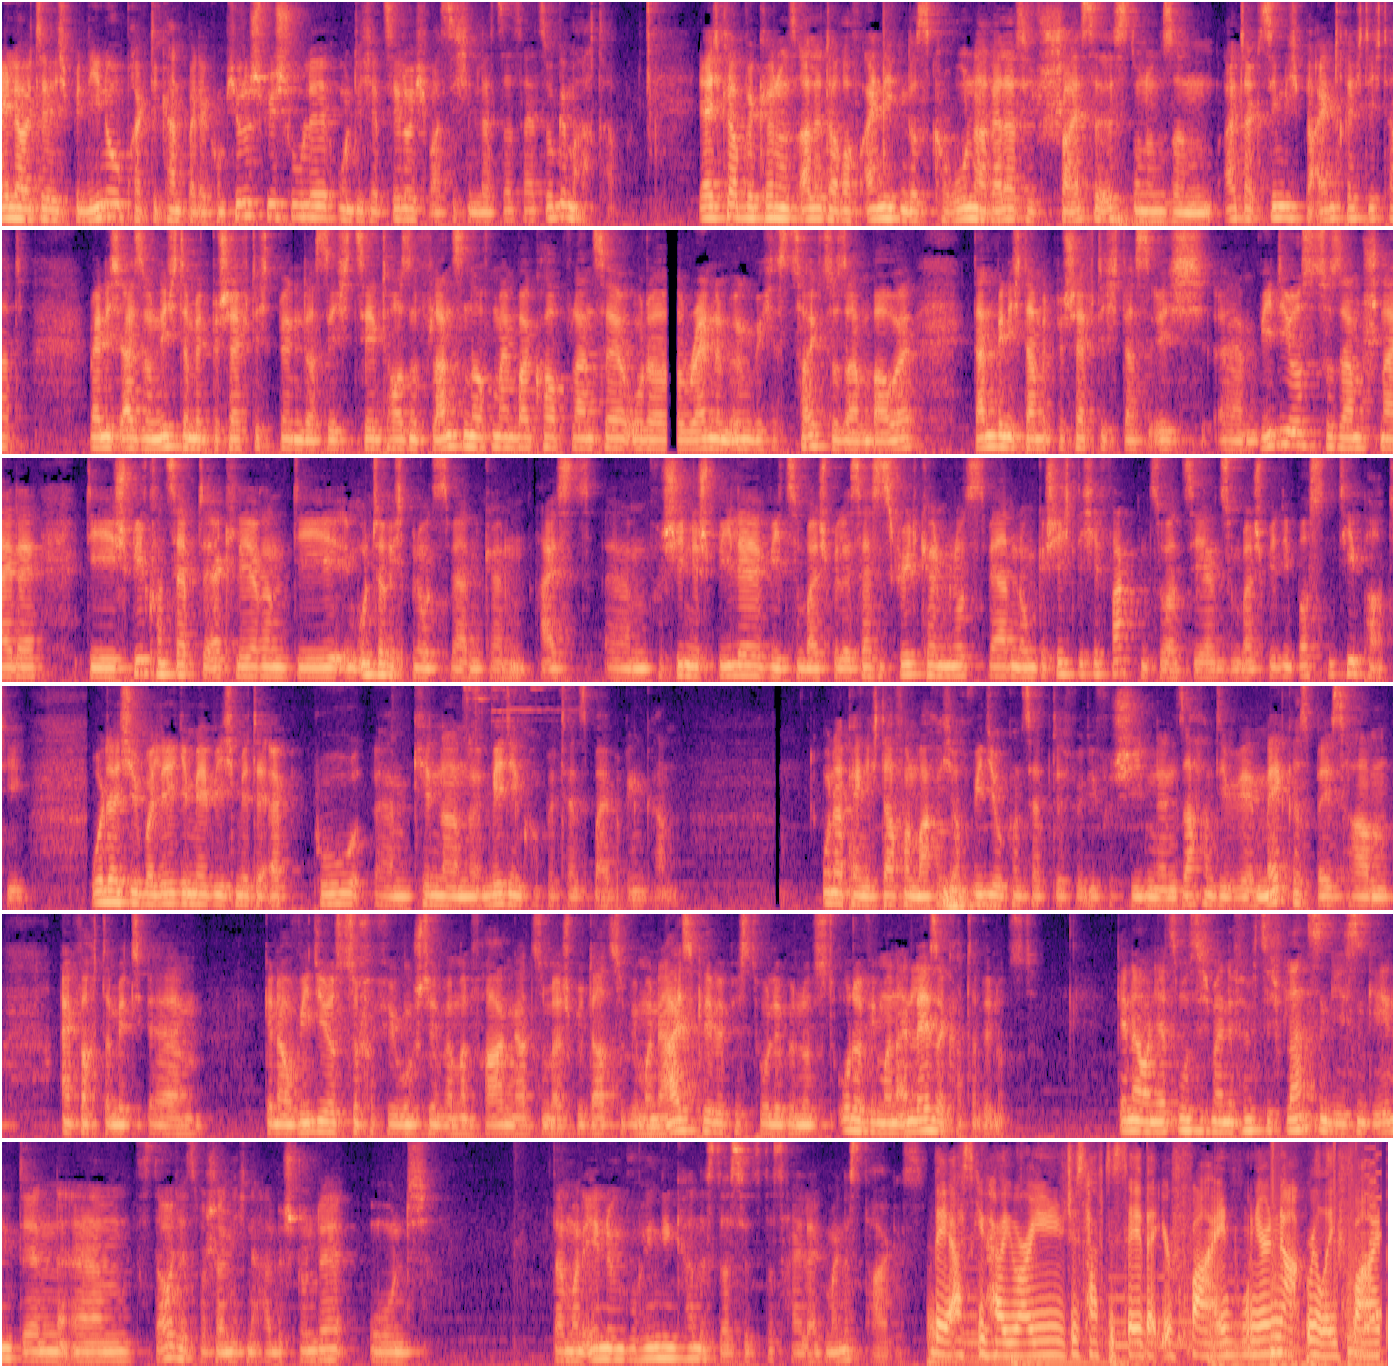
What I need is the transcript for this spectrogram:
Hey Leute, ich bin Nino, Praktikant bei der Computerspielschule und ich erzähle euch, was ich in letzter Zeit so gemacht habe. Ja, ich glaube, wir können uns alle darauf einigen, dass Corona relativ scheiße ist und unseren Alltag ziemlich beeinträchtigt hat. Wenn ich also nicht damit beschäftigt bin, dass ich 10.000 Pflanzen auf meinem Balkon pflanze oder random irgendwelches Zeug zusammenbaue, dann bin ich damit beschäftigt, dass ich ähm, Videos zusammenschneide, die Spielkonzepte erklären, die im Unterricht benutzt werden können. Heißt, ähm, verschiedene Spiele wie zum Beispiel Assassin's Creed können benutzt werden, um geschichtliche Fakten zu erzählen, zum Beispiel die Boston Tea Party. Oder ich überlege mir, wie ich mit der App Pooh ähm, Kindern Medienkompetenz beibringen kann. Unabhängig davon mache ich auch Videokonzepte für die verschiedenen Sachen, die wir im Makerspace haben, einfach damit ähm, genau Videos zur Verfügung stehen, wenn man Fragen hat, zum Beispiel dazu, wie man eine Heißklebepistole benutzt oder wie man einen Lasercutter benutzt. Genau, und jetzt muss ich meine 50 Pflanzen gießen gehen, denn ähm, das dauert jetzt wahrscheinlich eine halbe Stunde und da man eh nirgendwo hingehen kann, ist das jetzt das Highlight meines Tages. They ask you how you are, you just have to say that you're fine when you're not really fine.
